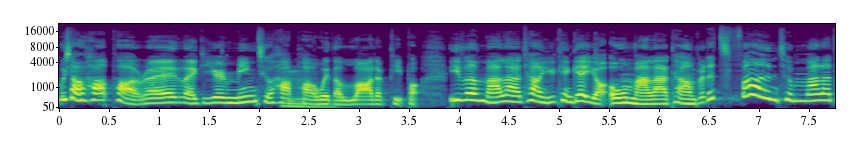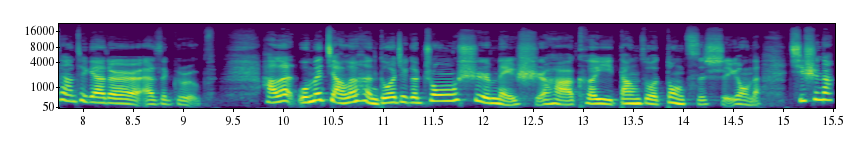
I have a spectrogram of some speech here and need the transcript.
不像 hot pot, right? Like you're mean to hot pot with a lot of people. Even 麻辣烫, you can get your own 麻辣烫 but it's fun to 麻辣烫 together as a group. 好了，我们讲了很多这个中式美食哈，可以当做动词使用的。其实呢，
